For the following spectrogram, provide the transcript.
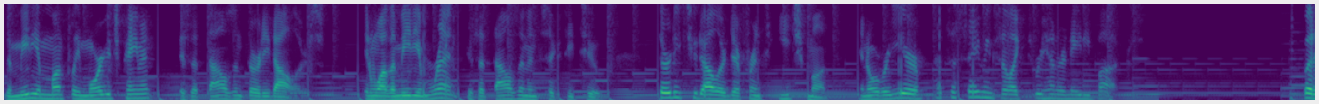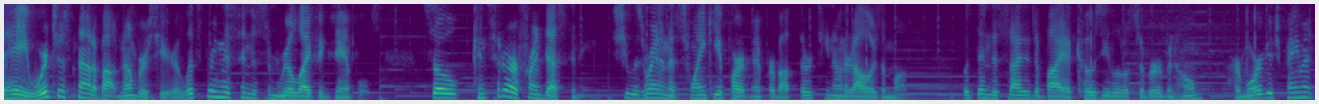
the median monthly mortgage payment is $1,030. And while the median rent is $1,062, $32 difference each month. And over a year, that's a savings of like 380 bucks. But hey, we're just not about numbers here. Let's bring this into some real life examples. So consider our friend Destiny. She was renting a swanky apartment for about $1,300 a month, but then decided to buy a cozy little suburban home. Her mortgage payment?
